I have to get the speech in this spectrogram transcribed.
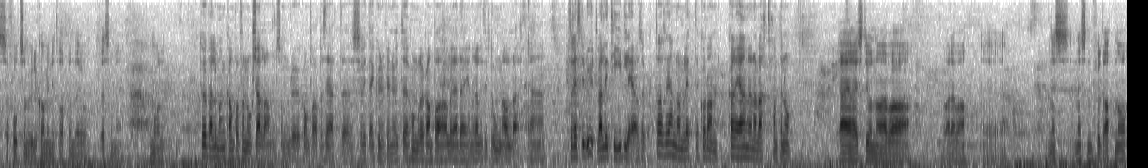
så fort som mulig komme inn i troppen. Det er jo det som er målet. Du har veldig mange kamper for Nordsjælland som du kom fra. Passert, eh, så vidt jeg kunne finne ut, eh, 100 kamper allerede i en relativt ung alder. Eh, Så reiste du ut veldig tidlig. altså Ta oss gjennom litt hvordan karrieren din har vært fram til nå. Ja, jeg reiste jo når jeg var hva det var, eh, nest, nesten fullt 18 år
